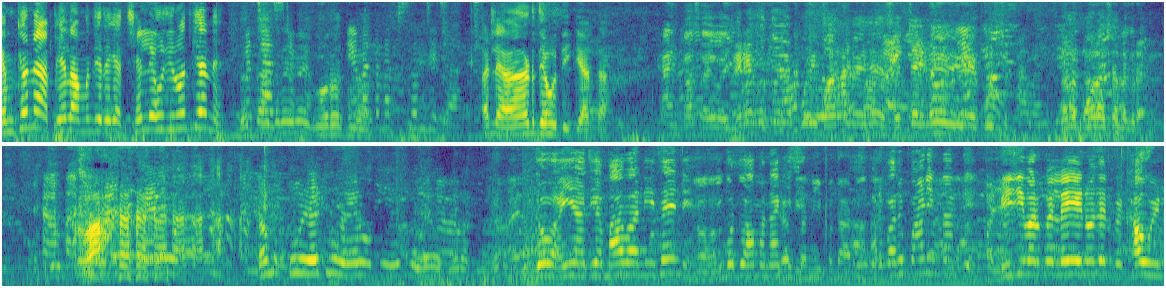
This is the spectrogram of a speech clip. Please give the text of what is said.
એમ કયો ને પેલા મંદિરે ગયા છેલ્લે સુધી નો ગયા ને? ગોરખનાથ. એટલે અડધે સુધી ગયા હતા પૂરી બારાણે સચ્ચાઈ નહીં પૂછ ગલત લગ રહા બીજી વાર કોઈ લઈ ન જાય ખાવું ન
